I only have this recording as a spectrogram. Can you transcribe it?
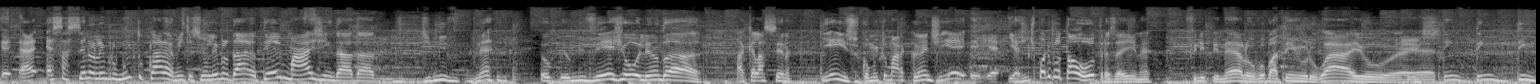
É, é, essa cena eu lembro muito claramente, assim, eu lembro da. Eu tenho a imagem da. da- de me. né? Eu, eu me vejo olhando a, aquela cena. E é isso, ficou muito marcante. E, é- é- e a gente pode botar outras aí, né? Felipe Melo, vou bater em uruguaio. É, tem, tem, tem.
